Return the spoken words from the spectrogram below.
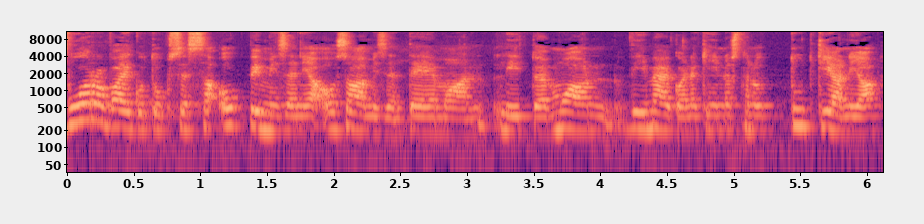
vuorovaikutuksessa oppimisen ja osaamisen teemaan liittyen mua on viime aikoina kiinnostanut tutkijan ja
